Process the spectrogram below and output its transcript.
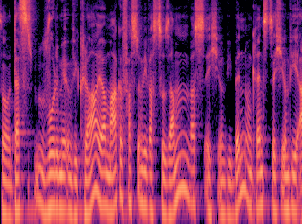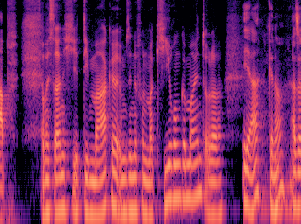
So, das wurde mir irgendwie klar. Ja, Marke fasst irgendwie was zusammen, was ich irgendwie bin und grenzt sich irgendwie ab. Aber ist da nicht die Marke im Sinne von Markierung gemeint, oder? Ja, genau. Also,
